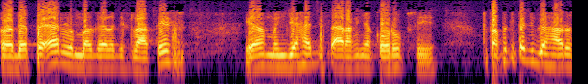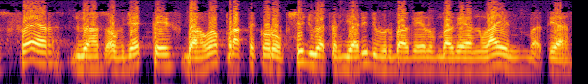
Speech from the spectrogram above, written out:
eh, DPR lembaga legislatif ya menjadi sarangnya korupsi. Tetapi kita juga harus fair, juga harus objektif bahwa praktek korupsi juga terjadi di berbagai lembaga yang lain, Mbak Tias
